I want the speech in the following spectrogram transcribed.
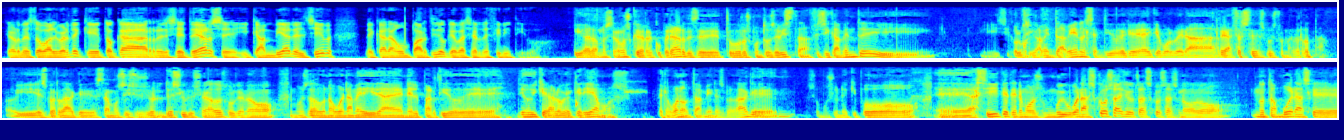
Que Ernesto Valverde que toca resetearse y cambiar el chip de cara a un partido que va a ser definitivo. Y ahora nos tenemos que recuperar desde todos los puntos de vista, físicamente y, y psicológicamente también, en el sentido de que hay que volver a rehacerse después de una derrota. Hoy es verdad que estamos desilusionados porque no hemos dado una buena medida en el partido de, de hoy, que era lo que queríamos. Pero bueno, también es verdad que somos un equipo eh, así, que tenemos muy buenas cosas y otras cosas no, no tan buenas que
